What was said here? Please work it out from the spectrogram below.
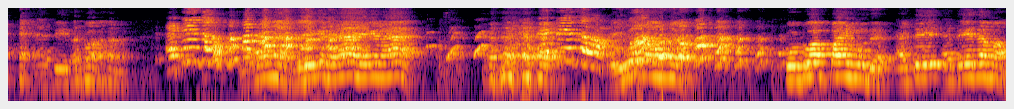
ඇටේ තමයි. ඇටේ තමයි. ඒක නෑ ඒක නෑ. ඇටේ තමයි. ඒව තමයි. කොටුවක් පයි මුද ඇටේ ඇටේ තමයි.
